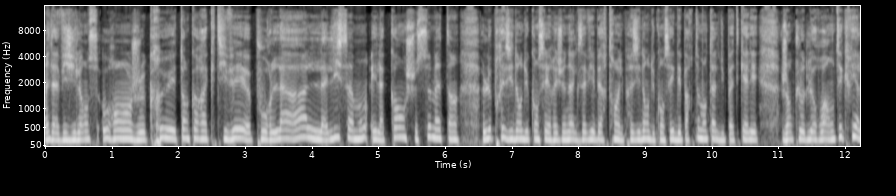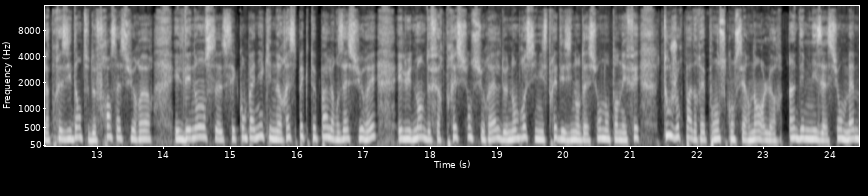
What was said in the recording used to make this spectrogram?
La vigilance orange crue est encore activée pour l'AA, la Lissamon et la Canche ce matin. Le président du conseil régional Xavier Bertrand et le président du conseil départemental du Pas-de-Calais Jean-Claude Leroy ont écrit à la présidente de France Assureur. Ils dénoncent ces compagnies qui ne respectent pas leurs assurés et lui demandent de faire pression sur elles. De nombreux sinistrés des inondations n'ont en effet toujours pas de réponse concernant leur indemnisation, même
